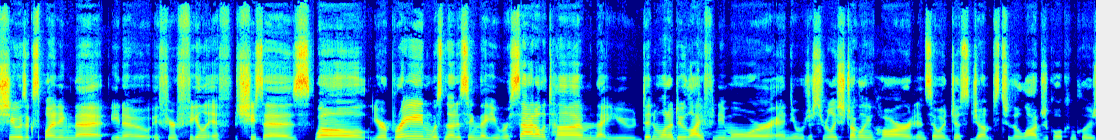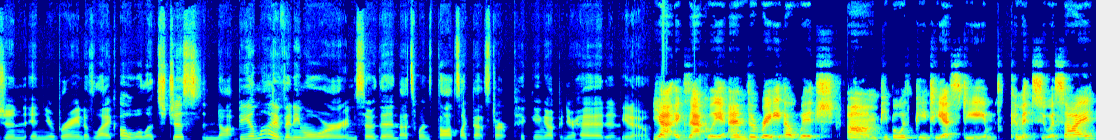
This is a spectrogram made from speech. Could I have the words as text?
she was explaining that, you know, if you're feeling if she says, "Well, your brain was noticing that you were sad all the time and that you didn't want to do life anymore and you were just really struggling hard." And so it just jumps to the logical conclusion in your brain of like, "Oh, well, let's just not be alive anymore." And so then that's when thoughts like that start picking up in your head and, you know. Yeah, exactly. And the rate at which um, people with PTSD commit suicide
